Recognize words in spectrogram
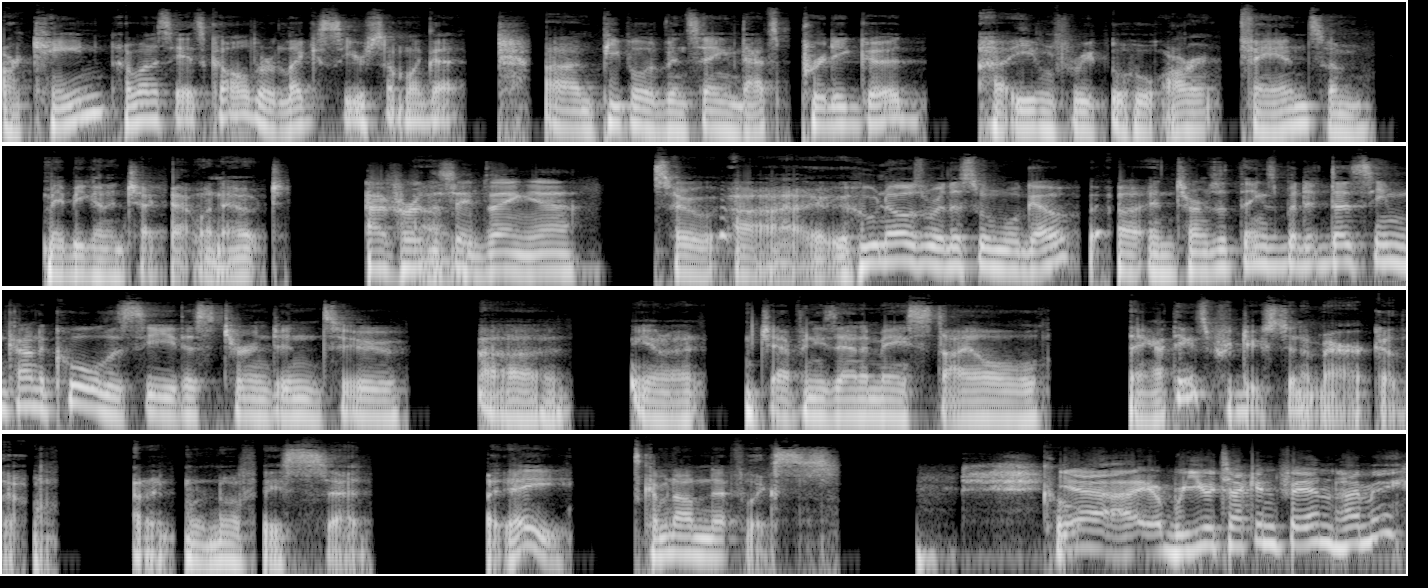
Arcane, I want to say it's called, or Legacy or something like that. Um, people have been saying that's pretty good, uh, even for people who aren't fans. I'm maybe going to check that one out. I've heard Um, the same thing. Yeah. So uh, who knows where this one will go uh, in terms of things, but it does seem kind of cool to see this turned into uh, you know Japanese anime style thing. I think it's produced in America though. I don't, I don't know if they said, but hey, it's coming out on Netflix. Cool. Yeah, I, were you a Tekken fan, Jaime?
